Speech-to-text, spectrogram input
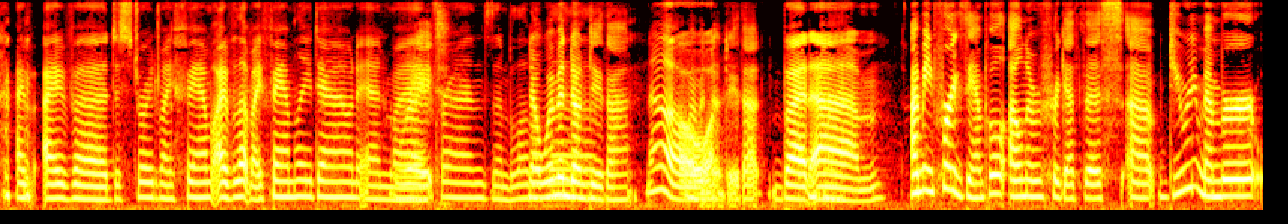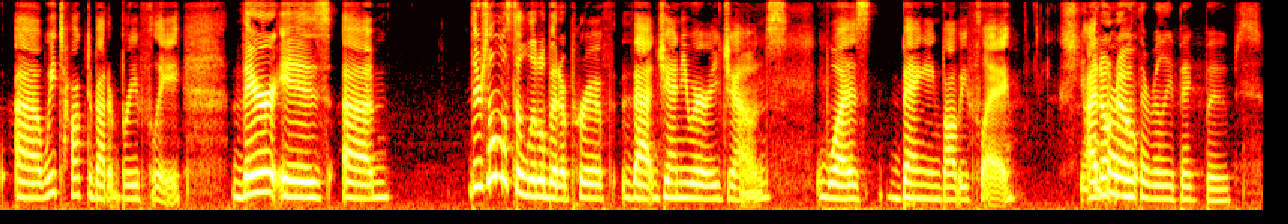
I've I've uh, destroyed my fam. I've let my family down and my Right. friends and blah. no, blah, No, women blah. don't do that. No, Women don't do that. But um, I mean, for example, I'll never forget this. Uh, do you remember? Uh, we talked about it briefly. There is, um, there's almost a little bit of proof that January Jones was banging Bobby Flay. she's I don't know- with the really big boobs.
